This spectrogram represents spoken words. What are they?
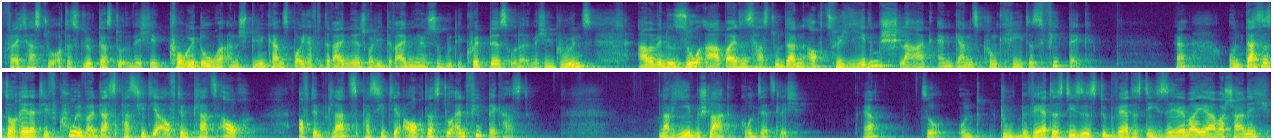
vielleicht hast du auch das Glück, dass du irgendwelche Korridore anspielen kannst bei euch auf der Driving weil die Driving Range so gut equipped ist oder irgendwelche Grüns. Aber wenn du so arbeitest, hast du dann auch zu jedem Schlag ein ganz konkretes Feedback. Ja? Und das ist doch relativ cool, weil das passiert ja auf dem Platz auch. Auf dem Platz passiert ja auch, dass du ein Feedback hast. Nach jedem Schlag grundsätzlich. Ja? So, und du bewertest dieses, du bewertest dich selber ja wahrscheinlich.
